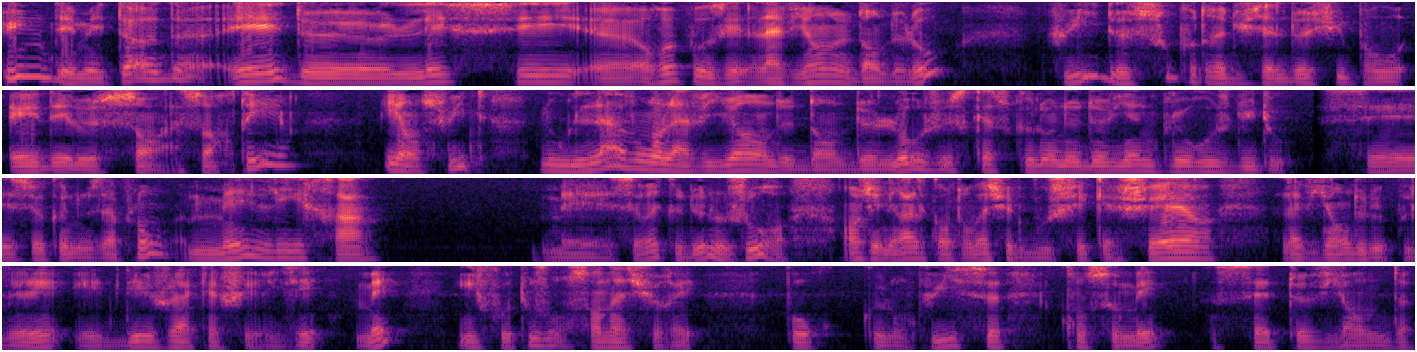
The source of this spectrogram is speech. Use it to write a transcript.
Une des méthodes est de laisser euh, reposer la viande dans de l'eau, puis de saupoudrer du sel dessus pour aider le sang à sortir, et ensuite nous lavons la viande dans de l'eau jusqu'à ce que l'eau ne devienne plus rouge du tout. C'est ce que nous appelons melicha. Mais c'est vrai que de nos jours, en général, quand on va chez le boucher cachère, la viande, le poulet est déjà cachérisée, mais il faut toujours s'en assurer pour que l'on puisse consommer cette viande.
